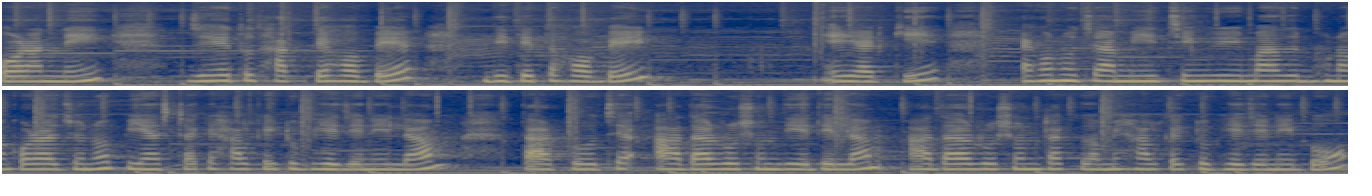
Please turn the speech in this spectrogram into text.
করার নেই, যেহেতু থাকতে হবে, দিতে তো হবেই। এই আর কি। এখন হচ্ছে আমি চিংড়ি মাছ ভুনা করার জন্য পেঁয়াজটাকে হালকা একটু ভেজে নিলাম। তারপর হচ্ছে আদা, রসুন দিয়ে দিলাম। আদা রসুনটাকে আমি হালকা একটু ভেজে নেব।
